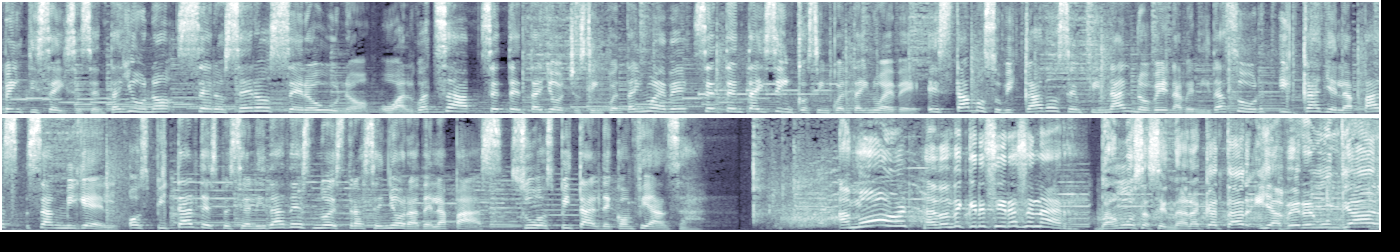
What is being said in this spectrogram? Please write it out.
2661-0001 o al WhatsApp 7859-7559. Estamos ubicados en Final Novena Avenida Sur y Calle La Paz, San Miguel. Hospital de Especialidades Nuestra Señora de la Paz. Su hospital de confianza. Amor, ¿a dónde quieres ir a cenar? Vamos a cenar a Qatar y a ver el Mundial.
